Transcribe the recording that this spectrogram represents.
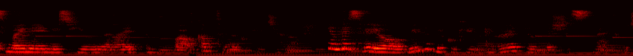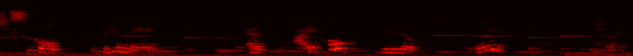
guys, my name is Julia Wright and welcome to the cooking channel. In this video we will be cooking a very delicious snack which is called blini and I hope you will really enjoy it.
